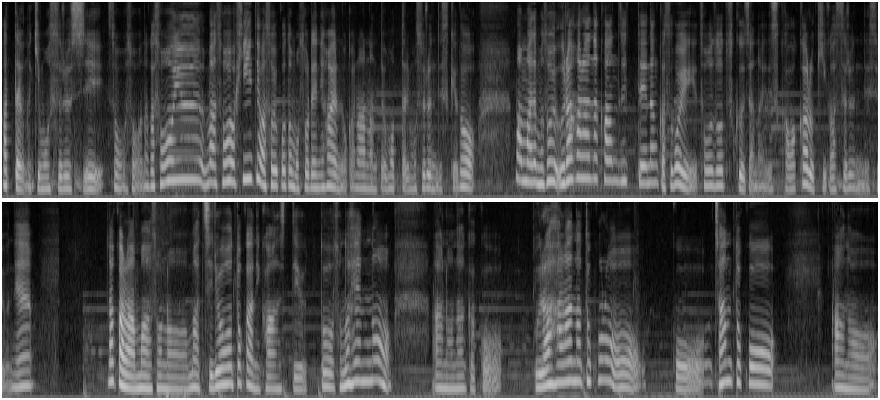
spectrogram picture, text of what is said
あったような気もするしそうそうなんかそういうまあそう引いてはそういうこともそれに入るのかななんて思ったりもするんですけどまあまあでもそういう裏腹な感じってなんかすごい想像つくじゃないですかわかる気がするんですよね。だからまあそのまあ治療とかに関して言うとその辺のあのなんかこう裏腹なところをこうちゃんとこうあの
